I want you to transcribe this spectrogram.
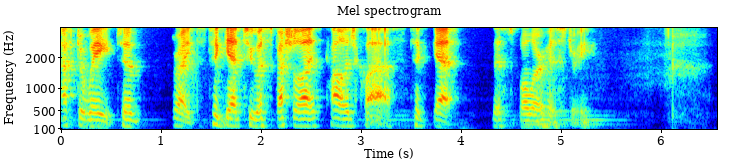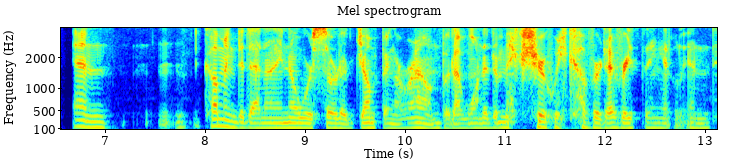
have to wait to right to get to a specialized college class to get this fuller history. And coming to that, and I know we're sort of jumping around, but I wanted to make sure we covered everything, and, and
